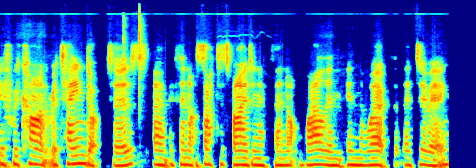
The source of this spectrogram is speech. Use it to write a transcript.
if we can't retain doctors, um, if they're not satisfied and if they're not well in, in the work that they're doing,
